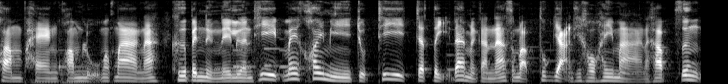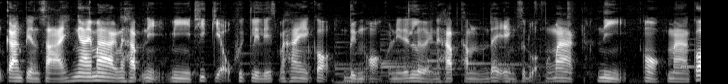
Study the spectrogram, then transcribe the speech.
ความแพงความหรูมากๆนะ คือเป็นหนึ่งในเรือนที่ไม่ค่อยมีจุดที่จะติได้เหมือนกันนะสำหรับทุกอย่างที่เขาให้มานะครับ ซึ่งการเปลี่ยนสายง่ายมากนะครับนี่มีที่เกี่ยว Quick Release มาให้ก็ดึงออกแบบนี้ได้เลยนะครับทำได้เองสะดวกมากๆ นี่ออกมาก็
